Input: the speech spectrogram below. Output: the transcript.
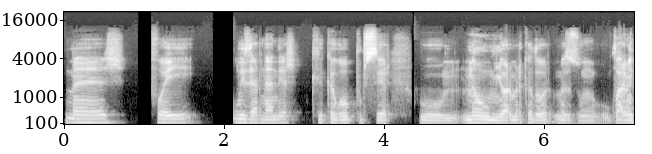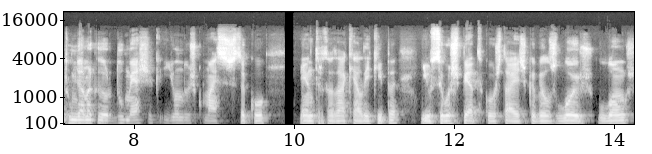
mas foi Luís Hernández que acabou por ser o, não o melhor marcador, mas um, claramente o melhor marcador do México e um dos que mais se destacou entre toda aquela equipa e o seu aspecto com os tais cabelos loiros, longos,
